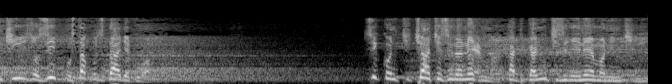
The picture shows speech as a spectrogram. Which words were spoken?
Nchi hizo zipo sitaki kuzitaja tu hapo. Siko nchi chache zina neema. Katika nchi zenye neema ni nchi hii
